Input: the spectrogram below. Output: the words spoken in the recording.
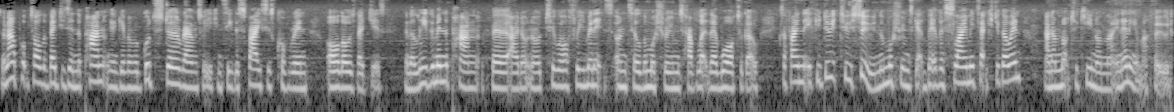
So now popped all the veggies in the pan. I'm going to give them a good stir around so you can see the spices covering all those veggies. Going to leave them in the pan for, I don't know, two or three minutes until the mushrooms have let their water go. Because I find that if you do it too soon, the mushrooms get a bit of a slimy texture going, and I'm not too keen on that in any of my food.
